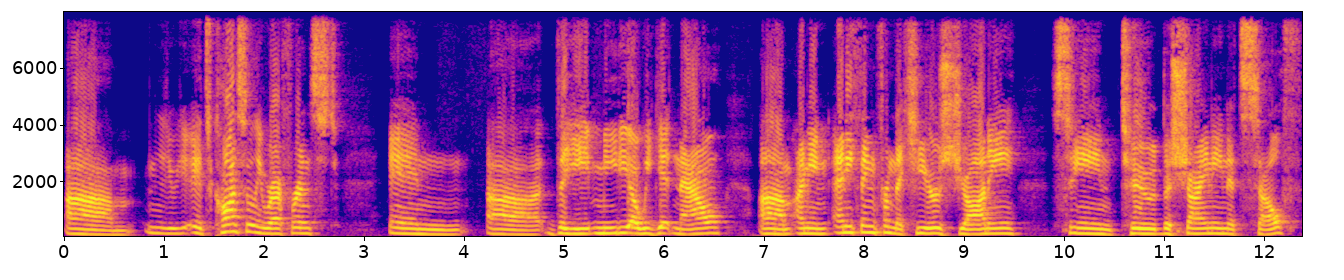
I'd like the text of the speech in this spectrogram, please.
Um, it's constantly referenced in uh, the media we get now. Um, I mean, anything from the "Here's Johnny" scene to The Shining itself,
